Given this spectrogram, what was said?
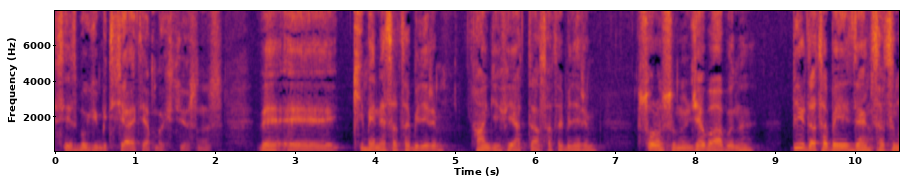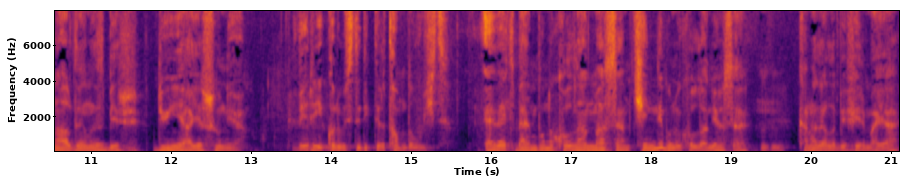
Siz bugün bir ticaret yapmak istiyorsunuz ve e, kime ne satabilirim, hangi fiyattan satabilirim sorusunun cevabını bir database'den satın aldığınız bir dünyayı sunuyor. Veri ekonomisi dedikleri tam da bu işte. Evet ben bunu kullanmazsam Çinli bunu kullanıyorsa hı hı. Kanadalı bir firmaya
